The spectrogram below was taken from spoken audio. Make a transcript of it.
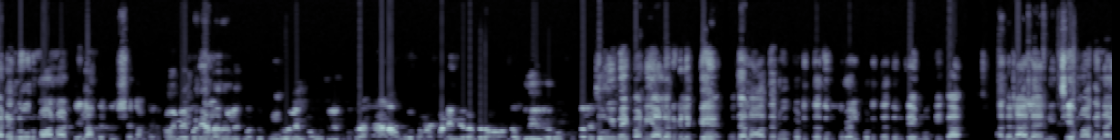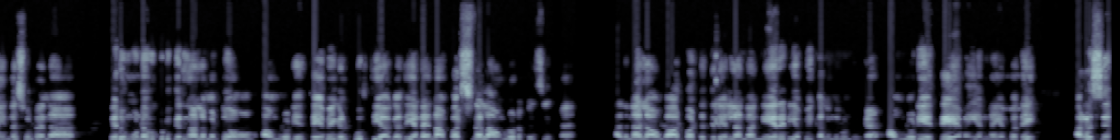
கடலூர் மாநாட்டில் அந்த டிசிஷன் அங்க இருக்கும் தூய்மை பணியாளர்களுக்கு வந்து மூன்று உணவு சொல்லி கொடுக்குறாங்க. ஆனா அவங்களுக்கான பணி நிரந்தரம் அந்த ஊதிய தூய்மை பணியாளர்களுக்கு முதல் ஆதரவு கொடுத்ததும் குரல் கொடுத்ததும் தேமுதிக அதனால நிச்சயமாக நான் என்ன சொல்றேன்னா வெறும் உணவு கொடுக்கறதுனால மட்டும் அவங்களுடைய தேவைகள் பூர்த்தி ஆகாது ஏன்னா நான் பர்சனலா அவங்களோட பேசியிருப்பேன் அதனால அவங்க ஆர்ப்பாட்டத்தில் எல்லாம் நான் நேரடியாக போய் கலந்து கொண்டிருக்கேன். அவங்களுடைய தேவை என்ன என்பதை அரசு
